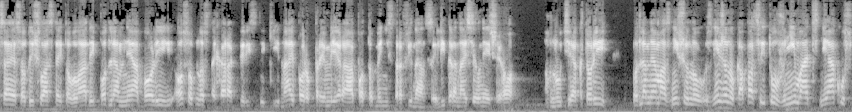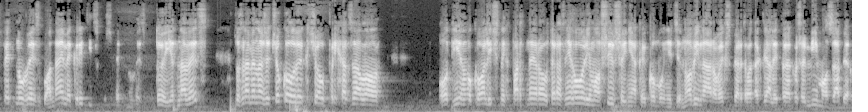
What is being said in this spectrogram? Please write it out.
SAS odišla z tejto vlády, podľa mňa boli osobnostné charakteristiky najprv premiéra a potom ministra financie, lídra najsilnejšieho hnutia, ktorý podľa mňa má zniženú, zniženú kapacitu vnímať nejakú spätnú väzbu a najmä kritickú spätnú väzbu. To je jedna vec. To znamená, že čokoľvek, čo prichádzalo od jeho koaličných partnerov, teraz nehovorím o širšej nejakej komunite, novinárov, expertov a tak ďalej, to je akože mimo záberu.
